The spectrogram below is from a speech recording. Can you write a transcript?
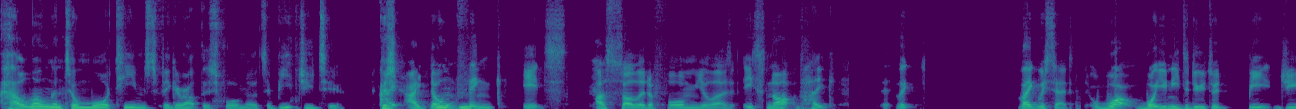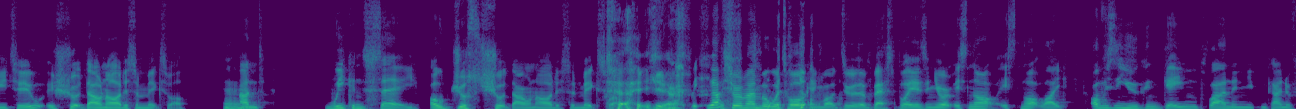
how long until more teams figure out this formula to beat G two? I, I don't n- think it's as solid a formula as it's not like eh, like like we said. What what you need to do to beat G two is shut down Ardiis and Mixwell, Mhm. and we can say, oh, just shut down Ardiis and Mixwell. yeah, But you have to remember we're talking about two of the best players in Europe. It's not it's not like obviously you can game plan and you can kind of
